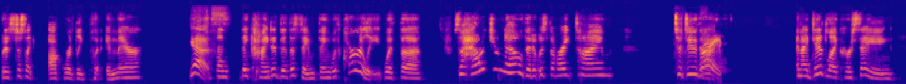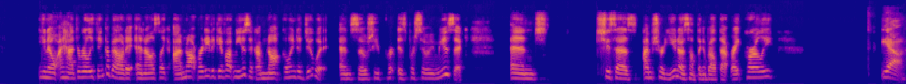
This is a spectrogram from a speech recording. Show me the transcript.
but it's just like awkwardly put in there. Yes. And they kind of did the same thing with Carly with the. So, how did you know that it was the right time to do that? Right. And I did like her saying, you know, I had to really think about it. And I was like, I'm not ready to give up music. I'm not going to do it. And so she pr- is pursuing music. And she says, I'm sure you know something about that, right, Carly? Yeah.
